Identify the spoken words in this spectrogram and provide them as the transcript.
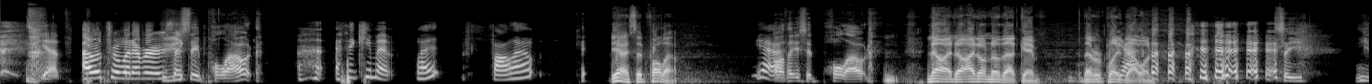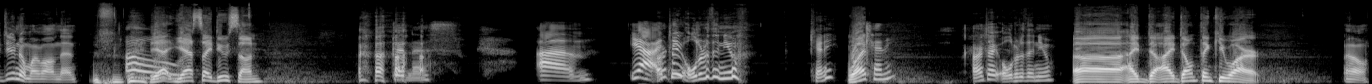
yep. I looked for whatever Did you like. say pull out? I think he meant what? Fallout? Yeah, I said Fallout. Oh, Yeah. I thought you said pull out. No, I don't. I don't know that game. Never played Yeah. that one. so you you do know my mom then? oh, Yeah, yes, I do, son. Goodness. Um. Yeah, Aren't I think older than you, Kenny? What? Kenny. Aren't I older than you? Uh, I, d- I don't think you are. Oh,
